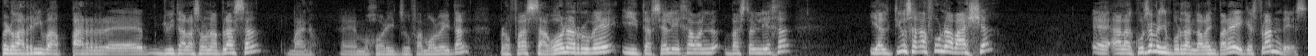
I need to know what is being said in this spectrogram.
però arriba per eh, lluitar a la segona plaça, bueno, eh, Mohoric ho fa molt bé i tal, però fa segona a Roubaix i tercer a Lieja, Baston Lieja, i el tio s'agafa una baixa eh, a la cursa més important de l'any per ell, que és Flandes.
